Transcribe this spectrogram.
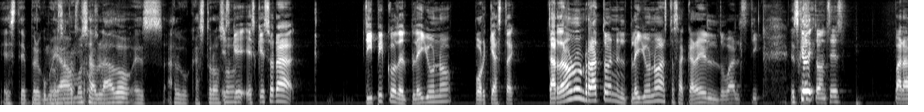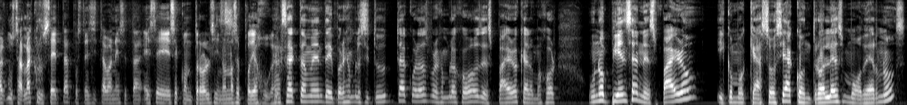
este, pero como ya hemos castroso. hablado, es algo castroso. Es que, es que eso era típico del Play 1 porque hasta tardaron un rato en el Play 1 hasta sacar el Dual Stick. Es que- Entonces, para usar la cruceta, pues necesitaban ese, ese, ese control, si no, no se podía jugar. Exactamente, y por ejemplo, si tú te acuerdas, por ejemplo, de juegos de Spyro, que a lo mejor uno piensa en Spyro y como que asocia controles modernos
